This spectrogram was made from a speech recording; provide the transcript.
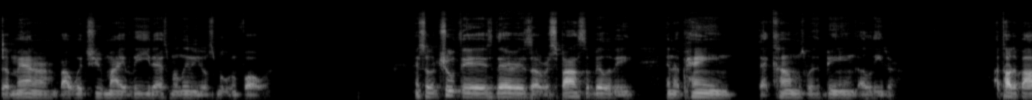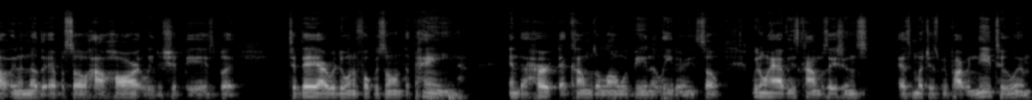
the manner by which you might lead as millennials moving forward. And so the truth is, there is a responsibility and a pain that comes with being a leader. I talked about in another episode how hard leadership is, but today I really want to focus on the pain and the hurt that comes along with being a leader. And so we don't have these conversations as much as we probably need to. And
